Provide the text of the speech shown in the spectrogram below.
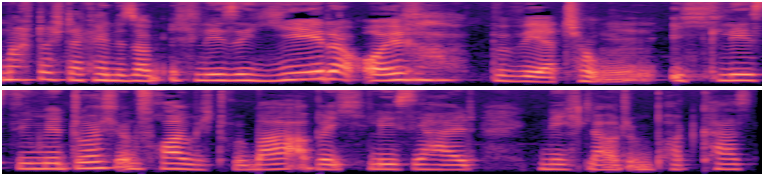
macht euch da keine Sorgen. Ich lese jede eurer Bewertungen. Ich lese sie mir durch und freue mich drüber, aber ich lese sie halt nicht laut im Podcast.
